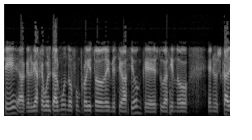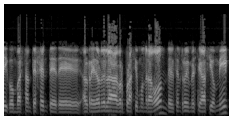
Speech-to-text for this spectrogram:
Sí, aquel viaje vuelta al mundo fue un proyecto de investigación que estuve haciendo en Euskadi con bastante gente de alrededor de la Corporación Mondragón, del Centro de Investigación MIC,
